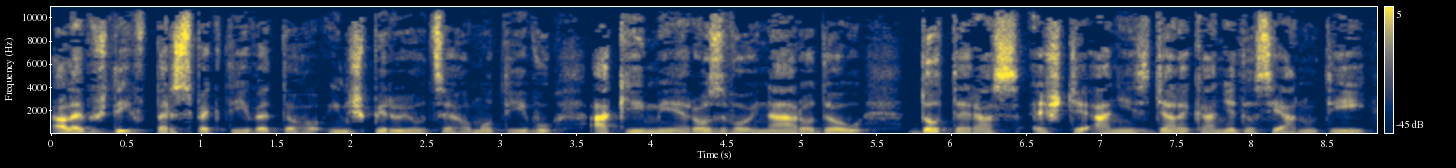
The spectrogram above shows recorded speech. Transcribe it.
ale vždy v perspektíve toho inšpirujúceho motívu, akým je rozvoj národov, doteraz ešte ani zďaleka nedosiahnutý,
